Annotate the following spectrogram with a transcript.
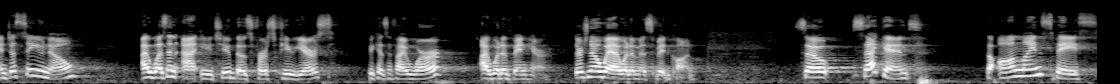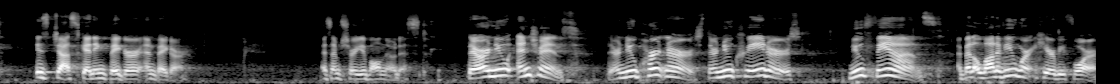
and just so you know, I wasn't at YouTube those first few years, because if I were, I would have been here. There's no way I would have missed VidCon. So, second, the online space is just getting bigger and bigger, as I'm sure you've all noticed. There are new entrants, there are new partners, they're new creators, new fans. I bet a lot of you weren't here before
